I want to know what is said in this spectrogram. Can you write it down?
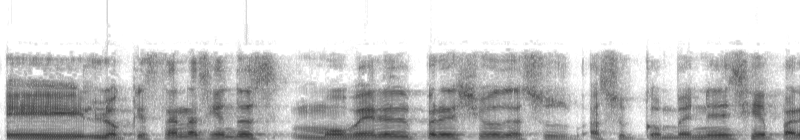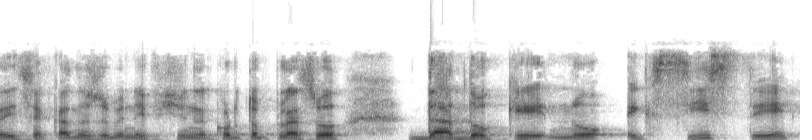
Eh, lo que están haciendo es mover el precio de su, a su conveniencia para ir sacando su beneficio en el corto plazo, dado que no existe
